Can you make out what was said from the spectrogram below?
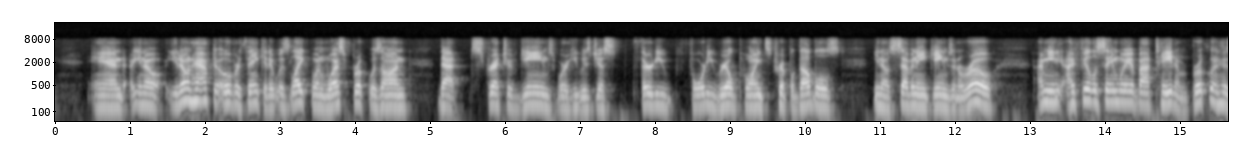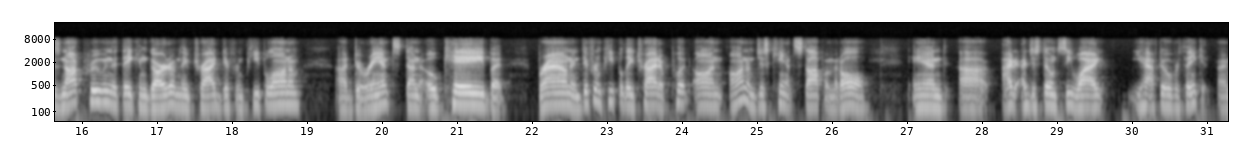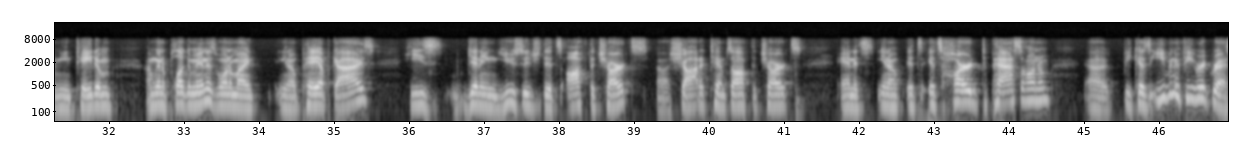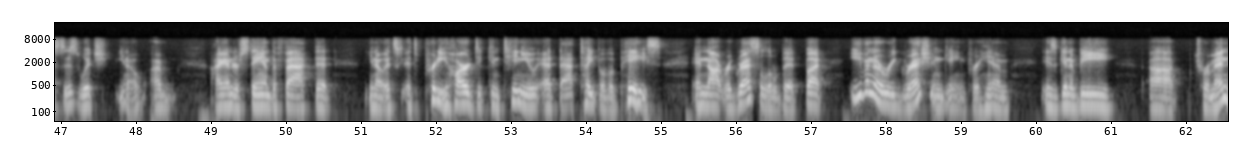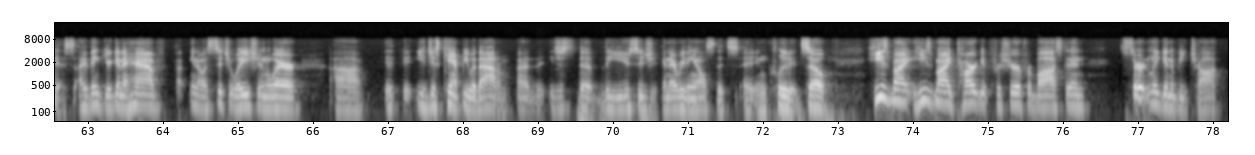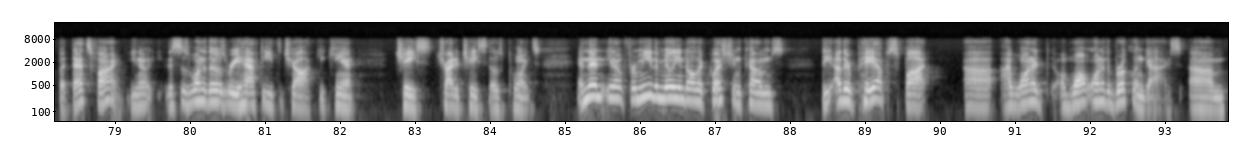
And, you know, you don't have to overthink it. It was like when Westbrook was on that stretch of games where he was just 30, 40 real points, triple doubles, you know, seven, eight games in a row. I mean, I feel the same way about Tatum. Brooklyn has not proven that they can guard him. They've tried different people on him. Uh, Durant's done okay, but Brown and different people they try to put on on him just can't stop him at all. And uh, I, I just don't see why you have to overthink it. I mean, Tatum, I'm going to plug him in as one of my you know pay up guys. He's getting usage that's off the charts, uh, shot attempts off the charts and it's you know it's it's hard to pass on him uh, because even if he regresses, which you know I I understand the fact that you know it's it's pretty hard to continue at that type of a pace and not regress a little bit, but even a regression game for him is going to be uh, tremendous. I think you're going to have uh, you know a situation where uh, it, it, you just can't be without him. Uh, just the the usage and everything else that's uh, included. So he's my he's my target for sure for Boston. Certainly going to be chalk, but that's fine. You know, this is one of those where you have to eat the chalk. You can't chase try to chase those points. And then you know, for me, the million dollar question comes the other pay up spot. Uh, I wanted I want one of the Brooklyn guys. Um,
